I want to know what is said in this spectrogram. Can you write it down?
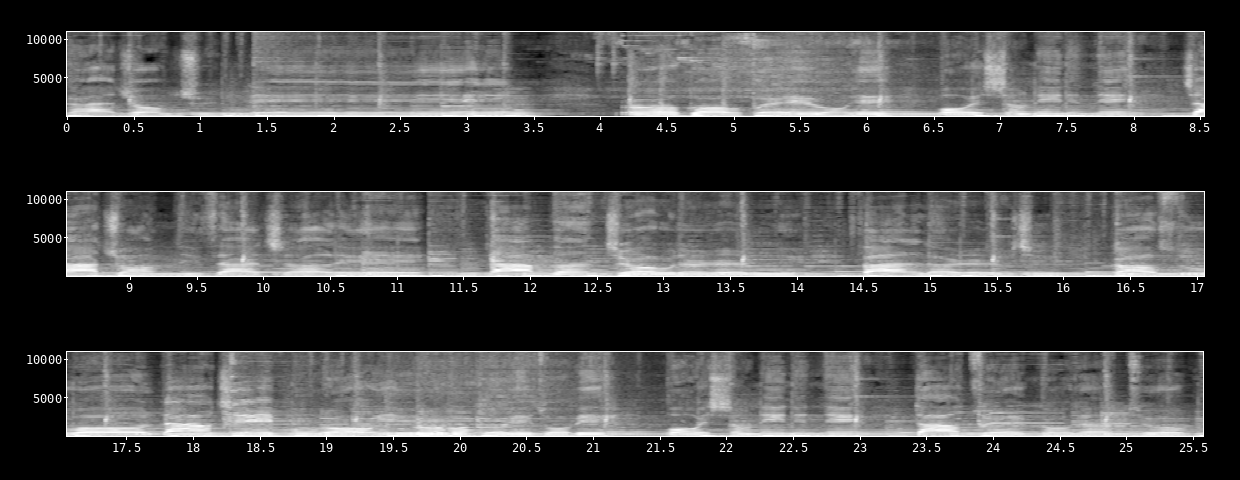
海中寻你。如果会容易，我会想你念你，假装你在这里。那本旧的日历，翻了日期，告诉我牢记不容易。如果可以作弊，我会想你念你，到最后的 to be。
